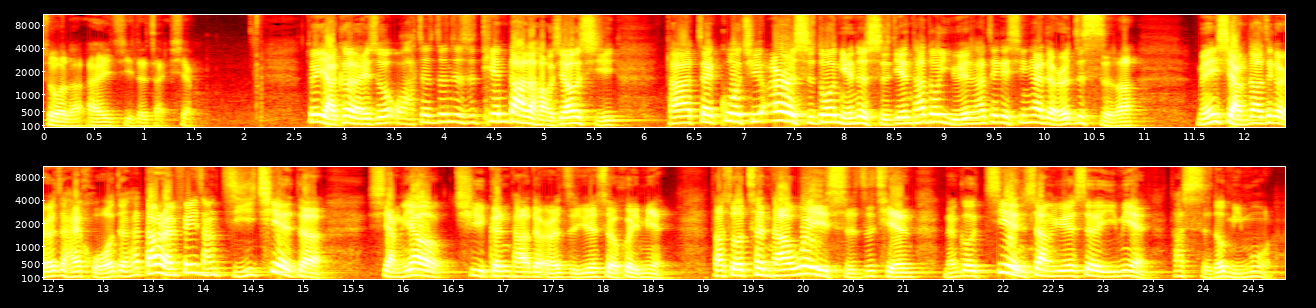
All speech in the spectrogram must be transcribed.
做了埃及的宰相。对雅各来说，哇，这真的是天大的好消息！他在过去二十多年的时间，他都以为他这个心爱的儿子死了。没想到这个儿子还活着，他当然非常急切的想要去跟他的儿子约瑟会面。他说：“趁他未死之前，能够见上约瑟一面，他死都瞑目了。”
